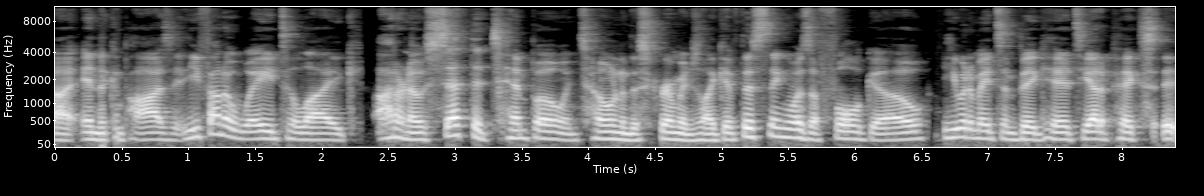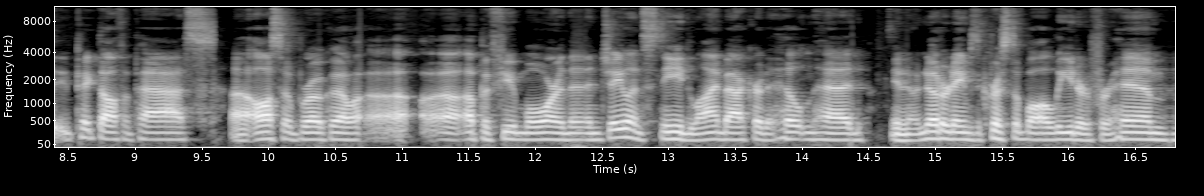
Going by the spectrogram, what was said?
uh, in the composite, he found a way to like I don't know, set the tempo and tone of the scrimmage. Like if this thing was a full go, he would have made some big hits. He had a pick, picked off a pass, uh, also broke up, uh, uh, up a few more, and then Jaylen Sneed, linebacker to Hilton Head, you know Notre Dame's the crystal ball leader for him.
